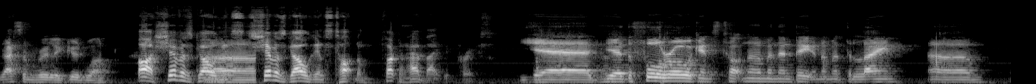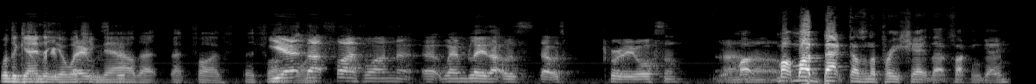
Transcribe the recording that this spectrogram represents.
that's a really good one. Oh, Sheva's goal, Uh, against, Sheva's goal against Tottenham. Fucking have that, you pricks. Yeah, yeah, the four-all against Tottenham and then beating them at the lane. Um, Well, the game that you're watching was now, that that five, that five. yeah, one. that five-one at at Wembley, that was that was pretty awesome. Yeah, my, Um, my, my back doesn't appreciate that fucking game.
